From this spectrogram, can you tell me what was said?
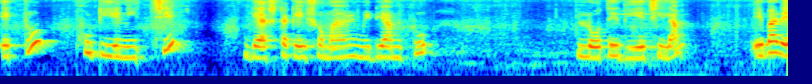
একটু ফুটিয়ে নিচ্ছি। গ্যাসটাকে এই সময় আমি মিডিয়াম টু লোতে দিয়েছিলাম। এবারে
